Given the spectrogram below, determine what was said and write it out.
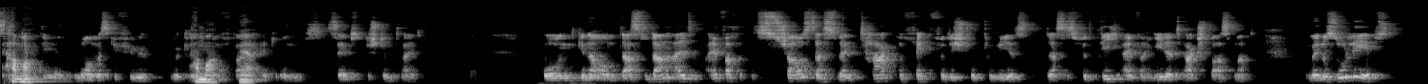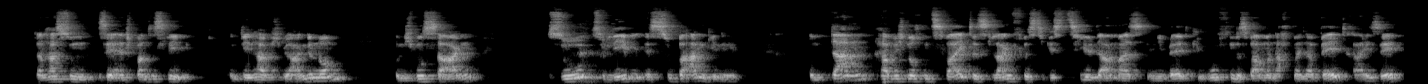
das Hammer. dir ein enormes Gefühl. Wirklich Hammer. Freiheit ja. und Selbstbestimmtheit. Und genau, und dass du dann also einfach schaust, dass du deinen Tag perfekt für dich strukturierst, dass es für dich einfach jeder Tag Spaß macht. Und wenn du so lebst, dann hast du ein sehr entspanntes Leben. Und den habe ich mir angenommen. Und ich muss sagen, so zu leben ist super angenehm. Und dann habe ich noch ein zweites langfristiges Ziel damals in die Welt gerufen. Das war mal nach meiner Weltreise,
